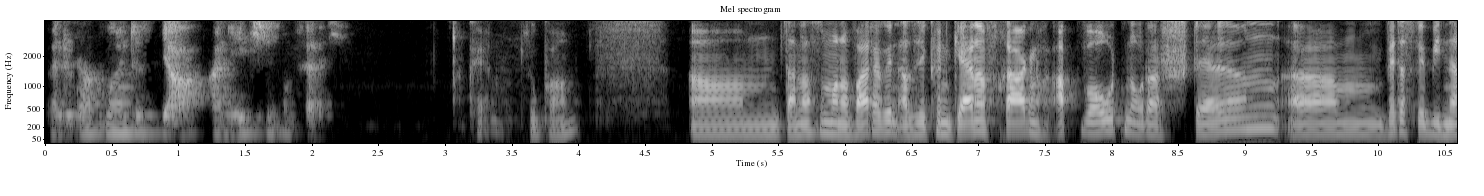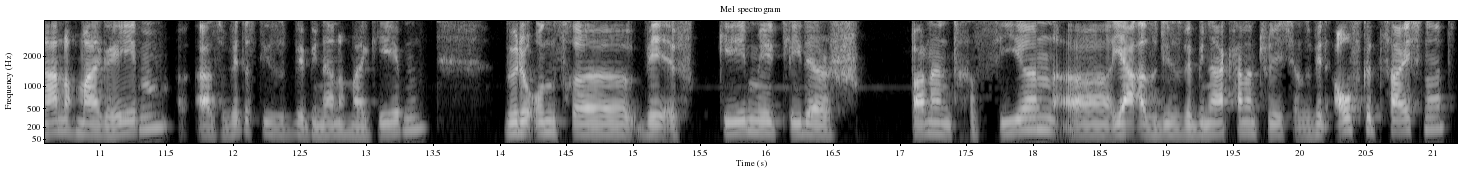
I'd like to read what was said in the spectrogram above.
Wenn du das meintest, ja, ein Häkchen und fertig. Okay, super. Ähm, dann lassen wir noch weitergehen. Also ihr könnt gerne Fragen noch upvoten oder stellen. Ähm, wird das Webinar nochmal geben? Also wird es dieses Webinar nochmal geben? Würde unsere WFG-Mitglieder spannend interessieren? Äh, ja, also dieses Webinar kann natürlich, also wird aufgezeichnet,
